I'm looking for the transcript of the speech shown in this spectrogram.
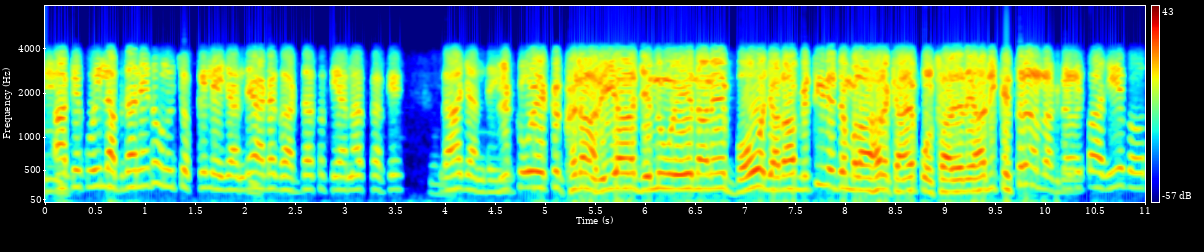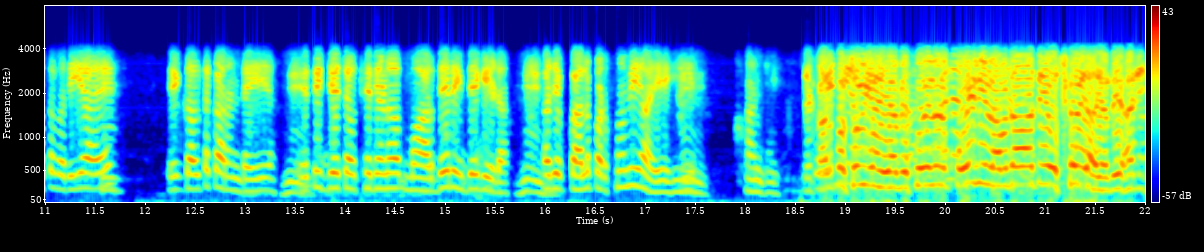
ਹੂੰ। ਆ ਕੇ ਕੋਈ ਲੱਭਦਾ ਨਹੀਂ ਤਾਂ ਉਹਨੂੰ ਚੁੱਕ ਕੇ ਲੈ ਜਾਂਦੇ। ਸਾਡਾ ਘਰ ਦਾ ਸਤਿਆਨਾਸ਼ ਕਰਕੇ ਗਾਹ ਜਾਂਦੇ ਆ। ਦੇਖੋ ਇੱਕ ਖਿਡਾਰੀ ਆ ਜਿਹਨੂੰ ਇਹਨਾਂ ਨੇ ਬਹੁਤ ਜ਼ਿਆਦਾ ਮਿੱਟੀ ਦੇ ਜੰਬਲਾਹ ਰੱਖਿਆ ਹੈ ਪੁਲਿਸ ਵਾਲਿਆਂ ਨੇ। ਹਾਂਜੀ ਕਿਸ ਤਰ੍ਹਾਂ ਲੱਗਦਾ? ਹਾਂਜੀ ਭਾਜੀ ਇਹ ਬਹੁਤ ਵਧੀਆ ਹੂੰ। ਇਹ ਗਲਤ ਕਰਨ ਡਏ ਆ। ਇਹ ਤੀਜੇ ਚੌਥੇ ਦਿਨ ਮਾਰਦੇ ਰਹਿੰਦੇ ਗੇੜਾ। ਅਜੇ ਕੱਲ ਪਰਸੋਂ ਵੀ ਆਏ ਸੀ। ਇਹ। ਹਾਂਜੀ। ਤੇ ਕੱਲ ਪਰਸੋਂ ਵੀ ਆਏ ਆ। ਵੇਖੋ ਇਹਨਾਂ ਨੂੰ ਕੋਈ ਨਹੀਂ ਲੱਭਦਾ ਤੇ ਉੱਥੇ ਵੀ ਆ ਜਾਂਦੇ ਹਾਂਜੀ।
